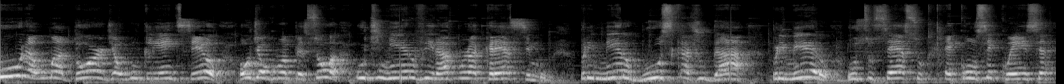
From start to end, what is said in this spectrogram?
cura uma dor de algum cliente seu ou de alguma pessoa, o dinheiro virá por acréscimo. Primeiro busca ajudar. Primeiro, o sucesso é consequência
